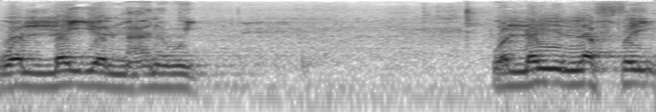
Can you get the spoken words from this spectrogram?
واللي المعنوي. واللي اللفظي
